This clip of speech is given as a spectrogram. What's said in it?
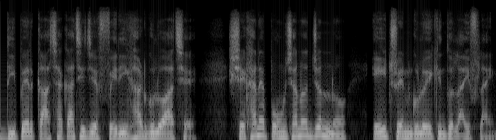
দ্বীপের কাছাকাছি যে ফেরিঘাটগুলো আছে, সেখানে পৌঁছানোর জন্য এই ট্রেনগুলোই কিন্তু লাইফলাইন।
